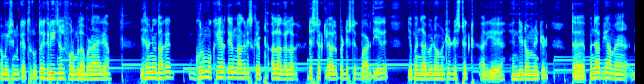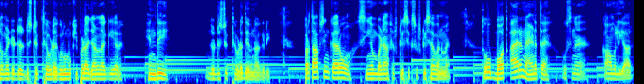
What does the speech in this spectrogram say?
कमीशन के थ्रू तो एक रीजनल फार्मूला बनाया गया। इसमें नहीं था कि गुरुमुखी और देवनागरी स्क्रिप्ट अलग अलग डिस्ट्रिक्ट लेवल पर डिस्ट्रिक्ट बांट दिए गए। ये पंजाबी डोमिनेटेड डिस्ट्रिक्ट और ये हिंदी डोमिनेटेड तो पंजाबिया में डोमिनेटेड जो डिस्ट्रिक्ट थे, उड़े गुरुमुखी पढ़ाई जाने लगी और हिंदी जो डिस्ट्रिक्ट थे, उड़े देवनागरी प्रताप सिंह कह रहा हूँ सी एम बना फिफ्टी सिक्स फिफ्टी सेवन में। तो वो बहुत आयरन हैंड थे, उसने काम लिया और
